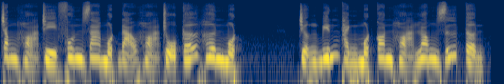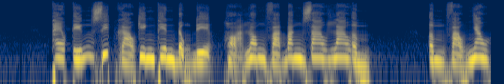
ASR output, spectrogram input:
trong hỏa trì phun ra một đảo hỏa chủ cỡ hơn một. Trượng biến thành một con hỏa long dữ tợn. Theo tiếng rít gào kinh thiên động địa, hỏa long và băng dao lao ầm. ầm vào nhau.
